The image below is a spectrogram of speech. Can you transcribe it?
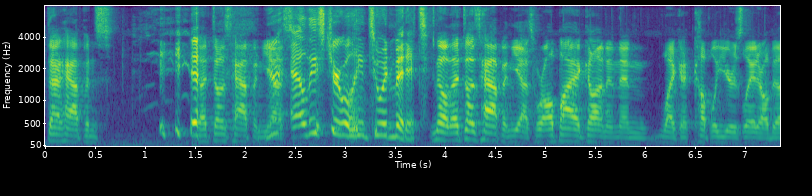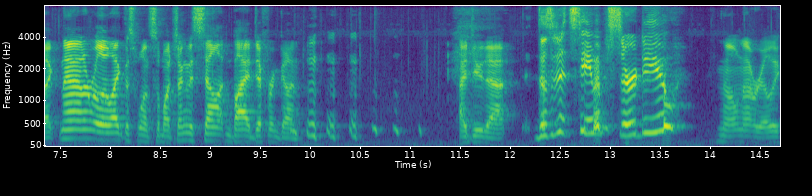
That happens. That does happen, yes. At least you're willing to admit it. No, that does happen, yes, where I'll buy a gun and then, like, a couple years later, I'll be like, nah, I don't really like this one so much. I'm gonna sell it and buy a different gun. I do that. Doesn't it seem absurd to you? No, not really.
